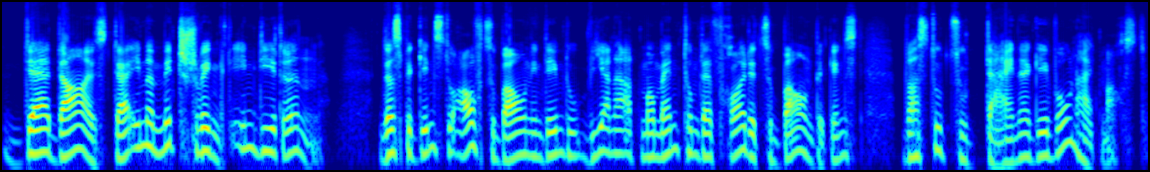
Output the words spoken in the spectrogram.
der da ist, der immer mitschwingt in dir drin. Das beginnst du aufzubauen, indem du wie eine Art Momentum der Freude zu bauen beginnst, was du zu deiner Gewohnheit machst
